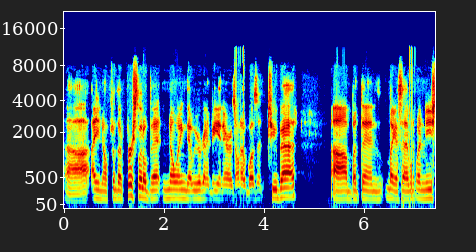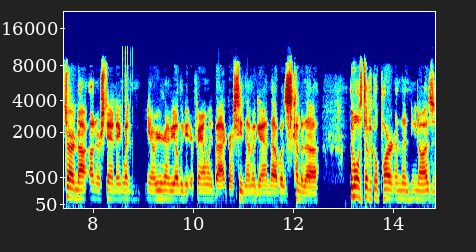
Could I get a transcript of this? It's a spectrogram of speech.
Uh, I, you know, for the first little bit, knowing that we were going to be in Arizona wasn't too bad. Uh, but then, like I said, when, when you start not understanding when you know you're going to be able to get your family back or see them again, that was kind of the the most difficult part. And then, you know, as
